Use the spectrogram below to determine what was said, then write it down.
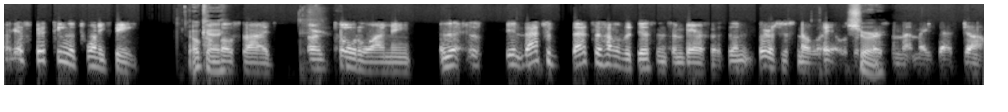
I guess fifteen to twenty feet Okay. On both sides, or total. I mean, that's a that's a hell of a distance in barefoot. And there's just no way it was Sure. the person that made that jump.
